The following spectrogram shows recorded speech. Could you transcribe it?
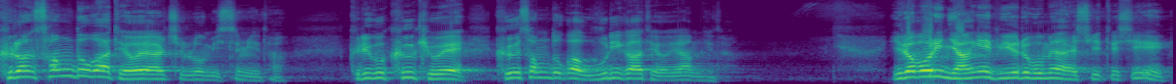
그런 성도가 되어야 할 줄로 믿습니다. 그리고 그 교회, 그 성도가 우리가 되어야 합니다. 잃어버린 양의 비유를 보면 알 수 있듯이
